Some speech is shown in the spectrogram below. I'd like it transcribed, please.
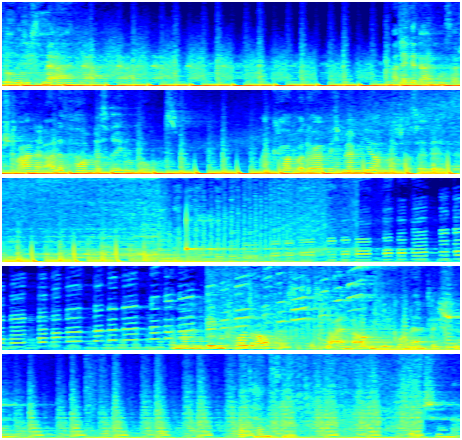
So rede ich es mir ein. Man hingegen voll drauf ist, ist das für einen Augenblick unendlich schön. Aber tanzen klingt schöner.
